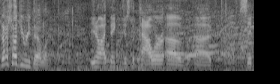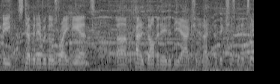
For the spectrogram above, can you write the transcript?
Josh, how'd you read that one? You know, I think just the power of uh, Sydney stepping in with those right hands um, kind of dominated the action. I, I think she's going to take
